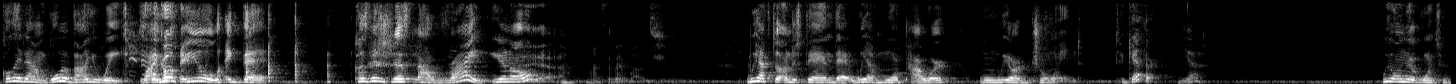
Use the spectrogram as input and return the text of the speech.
Go lay down. Go evaluate why you go lay feel like that. Cause it's just not right, you know? Yeah, that's a bit much. We have to understand that we have more power when we are joined together. Yeah. We only are going to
